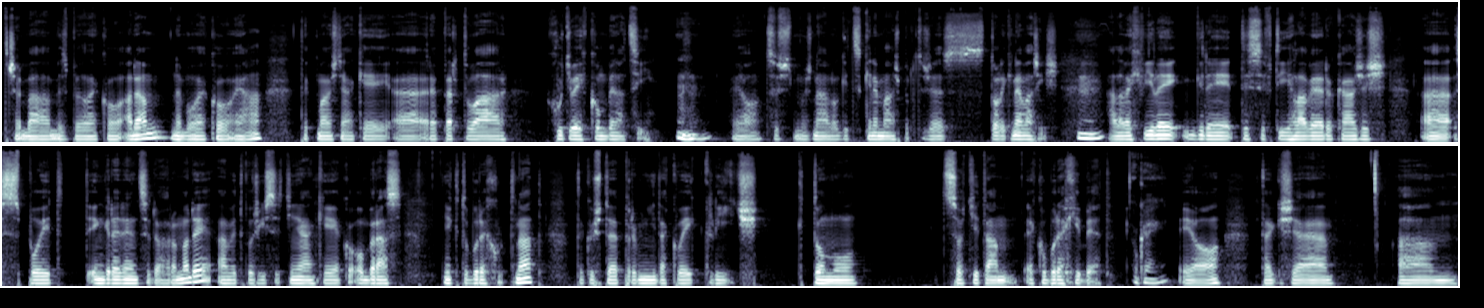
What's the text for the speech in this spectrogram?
třeba bys byl jako Adam nebo jako já, tak máš nějaký uh, repertoár chuťových kombinací. Mm-hmm. Jo, což možná logicky nemáš, protože tolik nevaříš. Mm. Ale ve chvíli, kdy ty si v té hlavě dokážeš uh, spojit ty ingredience dohromady a vytvoříš si ti nějaký jako obraz, jak to bude chutnat, tak už to je první takový klíč k tomu, co ti tam jako bude chybět. Okay. Jo, takže um,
